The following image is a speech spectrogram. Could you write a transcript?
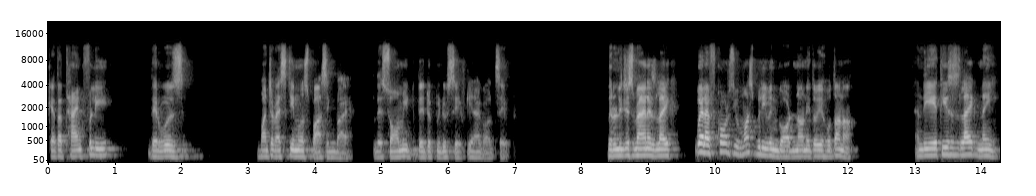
कहता thankfully there was a bunch of Eskimos passing by. They saw me, they took me to safety, and I got saved. The religious man is like, Well, of course, you must believe in God. Now, to ye hota na. And the atheist is like, Nahi.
